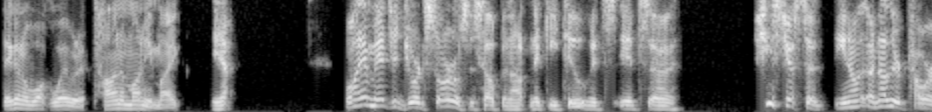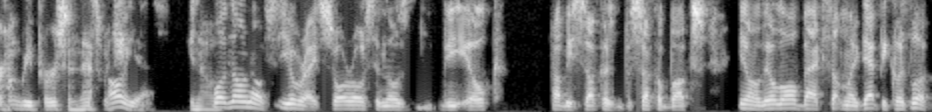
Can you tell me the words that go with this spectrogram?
They're gonna walk away with a ton of money, Mike. Yep. Well, I imagine George Soros is helping out Nikki too. It's it's uh, she's just a you know another power hungry person. That's what. Oh yeah. Is, you know. Well, no, no, you're right. Soros and those the ilk, probably suckers, sucker bucks. You know, they'll all back something like that because look,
